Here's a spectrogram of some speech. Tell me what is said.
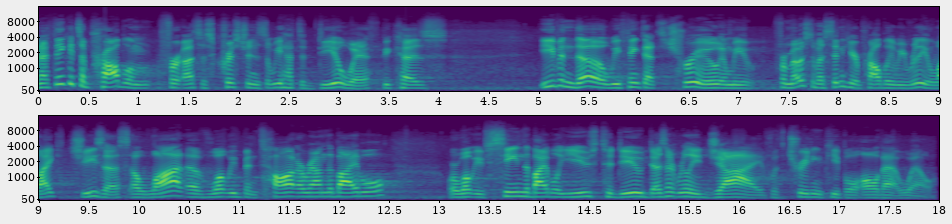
And I think it's a problem for us as Christians that we have to deal with because even though we think that's true, and we, for most of us in here, probably we really like Jesus, a lot of what we've been taught around the Bible or what we've seen the Bible used to do doesn't really jive with treating people all that well.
